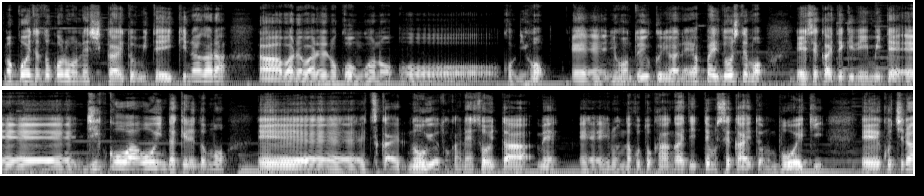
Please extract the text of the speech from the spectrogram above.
まあ、こういったところをね、しっかりと見ていきながら、あ我々の今後の、こう日本、えー、日本という国はね、やっぱりどうしても、えー、世界的に見て、えー、人口は多いんだけれども、えー、使える農業とかね、そういった面、えー、いろんなことを考えていっても世界との貿易、えー、こちら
